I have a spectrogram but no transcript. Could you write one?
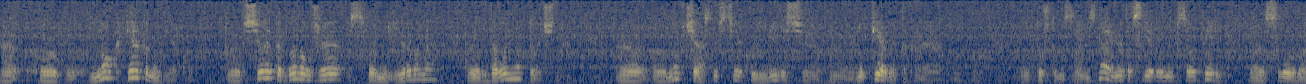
Э, э, но к пятому веку э, все это было уже сформулировано э, довольно точно. Э, э, ну, в частности, появились, э, ну, первая такая, э, то, что мы с вами знаем, это вследованный псалтерий, Э, слово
